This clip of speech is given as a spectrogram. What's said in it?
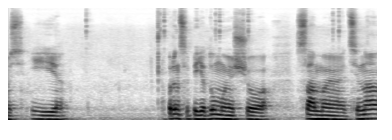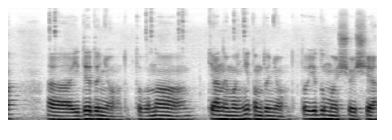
Ось, і, в принципі, я думаю, що саме ціна е, йде до нього. Тобто вона тягне магнітом до нього. Тобто я думаю, що ще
